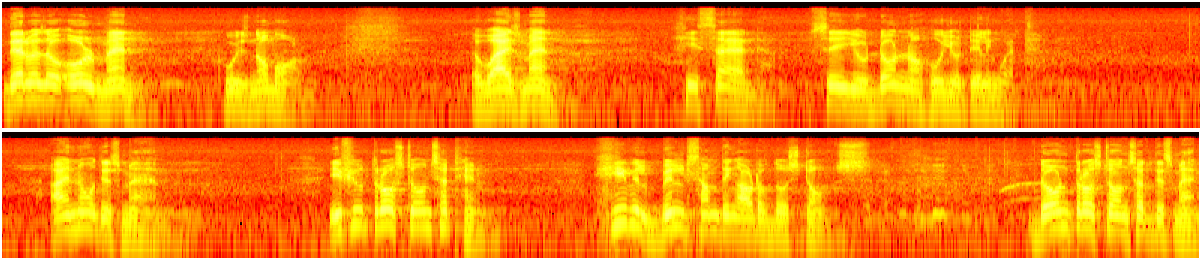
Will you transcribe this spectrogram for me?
there was an old man who is no more, a wise man. He said, see, you don't know who you're dealing with. I know this man. If you throw stones at him, he will build something out of those stones. Don't throw stones at this man.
